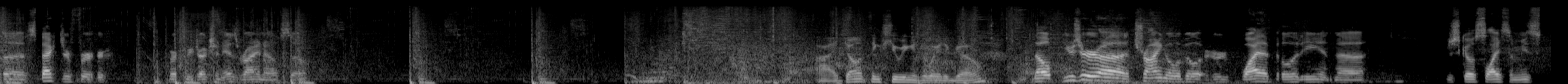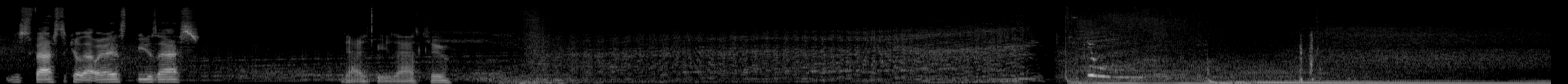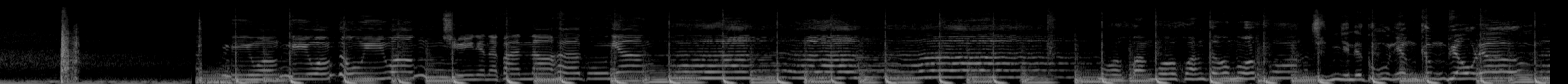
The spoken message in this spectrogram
The Spectre for Mercury Junction is Rhino, so I don't think shooting is the way to go. nope. Use your uh, triangle ability or Y ability and uh, just go slice him. He's he's fast to kill that way. I just beat his ass. Yeah, I just beat his ass too. 么花今年的姑娘更漂亮。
